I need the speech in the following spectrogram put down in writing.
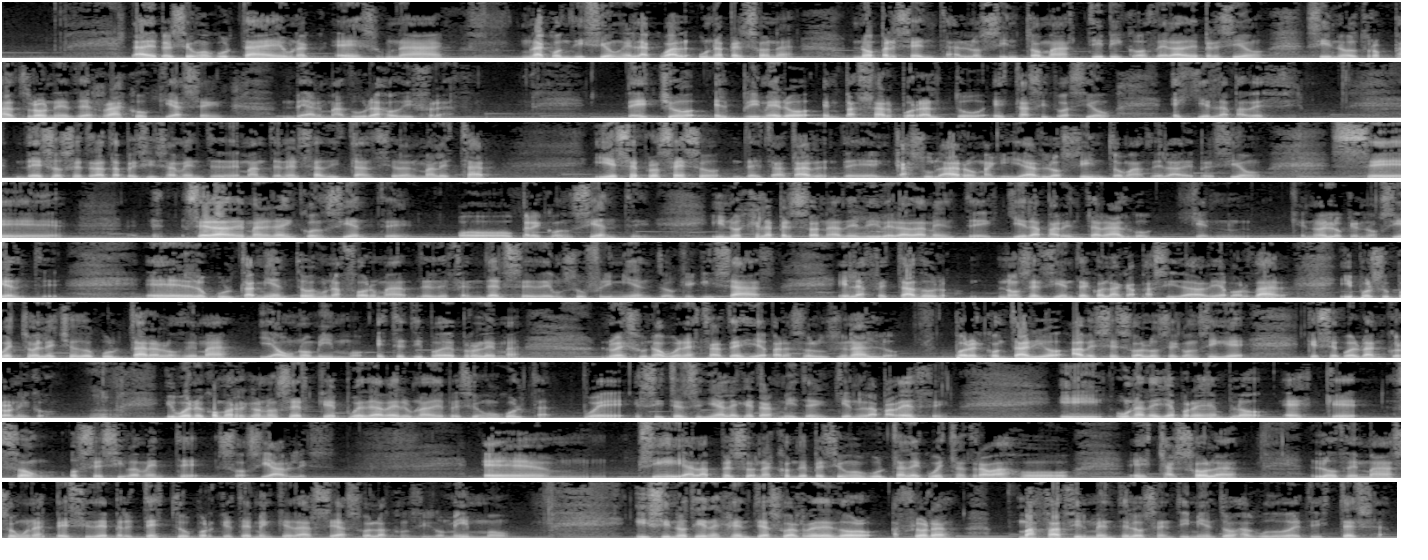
La depresión oculta es una, es una, una condición en la cual una persona no presenta los síntomas típicos de la depresión, sino otros patrones de rasgos que hacen de armaduras o disfraz. De hecho, el primero en pasar por alto esta situación es quien la padece. De eso se trata precisamente, de mantenerse a distancia del malestar. Y ese proceso de tratar de encasular o maquillar los síntomas de la depresión se, se da de manera inconsciente o preconsciente. Y no es que la persona deliberadamente quiera aparentar algo que, que no es lo que no siente, el ocultamiento es una forma de defenderse de un sufrimiento que quizás el afectado no se siente con la capacidad de abordar. Y por supuesto el hecho de ocultar a los demás y a uno mismo este tipo de problemas no es una buena estrategia para solucionarlo. Por el contrario, a veces solo se consigue que se vuelvan crónicos. Y bueno, ¿cómo reconocer que puede haber una depresión oculta? Pues existen señales que transmiten quienes la padecen y una de ellas, por ejemplo, es que son obsesivamente sociables. Eh, sí, a las personas con depresión oculta le cuesta trabajo estar solas, los demás son una especie de pretexto porque temen quedarse a solas consigo mismos. Y si no tienen gente a su alrededor, afloran más fácilmente los sentimientos agudos de tristeza.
